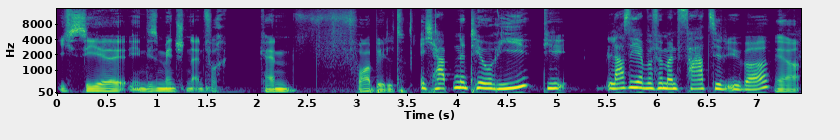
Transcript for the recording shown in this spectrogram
Ich sehe in diesen Menschen einfach kein Vorbild. Ich habe eine Theorie, die lasse ich aber für mein Fazit über, Ja.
